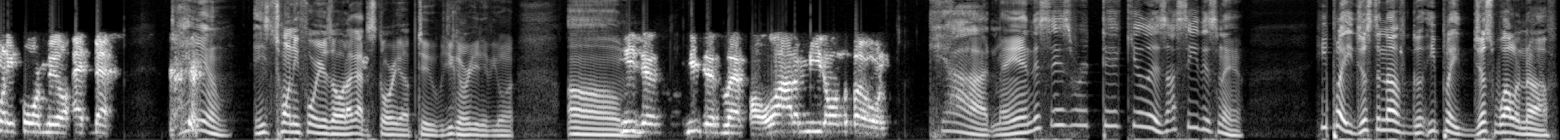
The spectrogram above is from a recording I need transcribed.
24 mil at best. damn. He's 24 years old. I got the story up too, but you can read it if you want. Um, He just he just left a lot of meat on the bone. God, man, this is ridiculous. I see this now. He played just enough. Good. He played just well enough.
